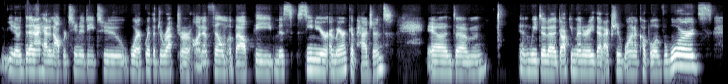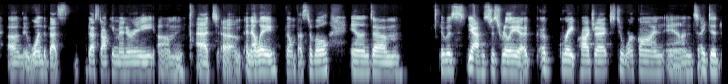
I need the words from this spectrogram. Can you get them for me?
you know, then I had an opportunity to work with a director on a film about the Miss Senior America pageant, and um, and we did a documentary that actually won a couple of awards. Um, it won the best best documentary um, at um, an LA film festival, and um, it was yeah, it was just really a, a great project to work on. And i did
